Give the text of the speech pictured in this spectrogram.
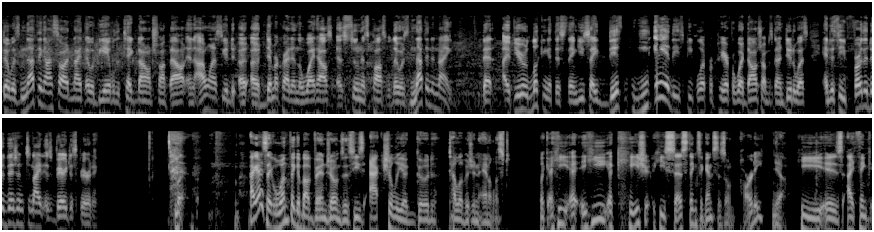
There was nothing I saw tonight that would be able to take Donald Trump out, and I want to see a, a, a Democrat in the White House as soon as possible. There was nothing tonight that if you're looking at this thing, you say this, any of these people are prepared for what Donald Trump is going to do to us, and to see further division tonight is very dispiriting. I gotta say, one thing about Van Jones is he's actually a good television analyst. Like he he occasion he says things against his own party. Yeah, he is. I think.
